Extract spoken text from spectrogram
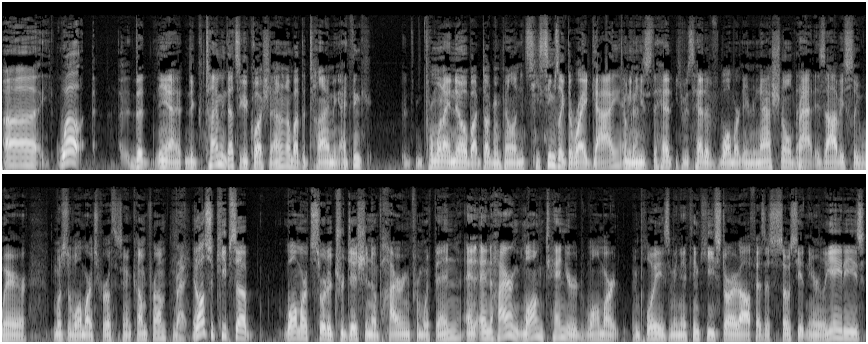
Uh, well, the yeah, the timing. That's a good question. I don't know about the timing. I think from what I know about Doug McMillon, it's, he seems like the right guy. I mean, he's the head. He was head of Walmart International. That is obviously where most of Walmart's growth is going to come from. Right. It also keeps up Walmart's sort of tradition of hiring from within and, and hiring long tenured Walmart employees. I mean, I think he started off as an associate in the early '80s,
